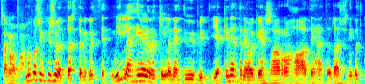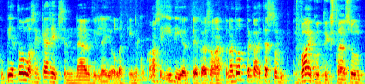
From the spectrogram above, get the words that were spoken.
Sano vaan. Mä voisin kysyä tästä, niin että millä helvetillä ne tyypit ja keneltä ne oikein saa rahaa tehdä tätä? Siis, niin että kun vie tollasen käsiksen näytille jollakin, niin kuka on se idiootti, joka sanoo, että no totta kai tässä on... Vaikuttiko tämä sun,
